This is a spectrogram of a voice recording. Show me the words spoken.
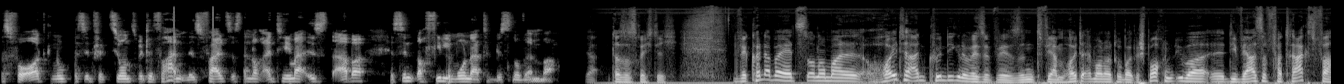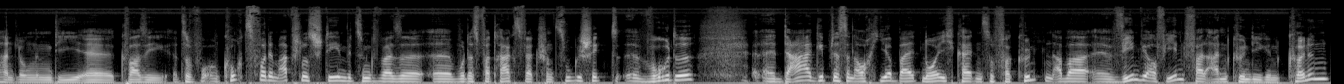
dass vor Ort genug Desinfektionsmittel vorhanden ist, falls es dann noch ein Thema ist. Aber es sind noch viele Monate bis November. Ja, das ist richtig. Wir können aber jetzt auch nochmal heute ankündigen, wir wir sind, wir haben heute immer noch drüber gesprochen, über äh, diverse Vertragsverhandlungen, die äh, quasi also kurz vor dem Abschluss stehen, beziehungsweise äh, wo das Vertragswerk schon zugeschickt äh, wurde. Äh, da gibt es dann auch hier bald Neuigkeiten zu verkünden, aber äh, wen wir auf jeden Fall ankündigen können,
